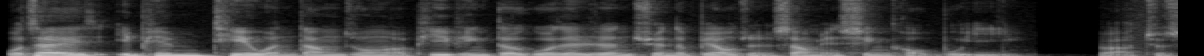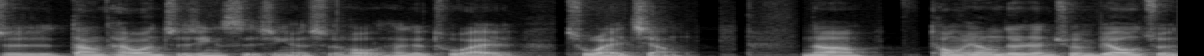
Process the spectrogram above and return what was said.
我在一篇贴文当中啊，批评德国在人权的标准上面心口不一，对吧？就是当台湾执行死刑的时候，他就出来出来讲。那同样的人权标准，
